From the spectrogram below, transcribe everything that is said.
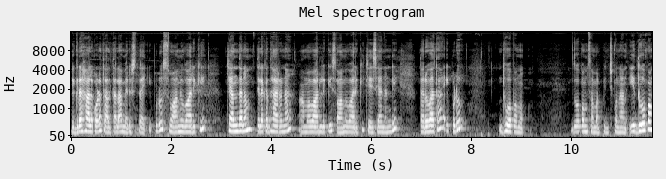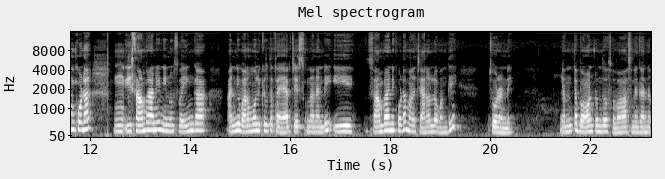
విగ్రహాలు కూడా తలతలా మెరుస్తాయి. ఇప్పుడు స్వామివారికి చందనం తిలకధారణ అమ్మవార్లకి స్వామివారికి చేశానండి. తరువాత ఇప్పుడు ధూపము. ధూపం సమర్పించుకున్నాను. ఈ ధూపం కూడా ఈ సాంబ్రాణి నేను స్వయంగా అన్ని వనమూలికలతో తయారు చేసుకున్నానండి. ఈ సాంబ్రాణి కూడా మన ఛానల్లో ఉంది. చూడండి. ఎంత బాగుంటుందో సువాసనగాను.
